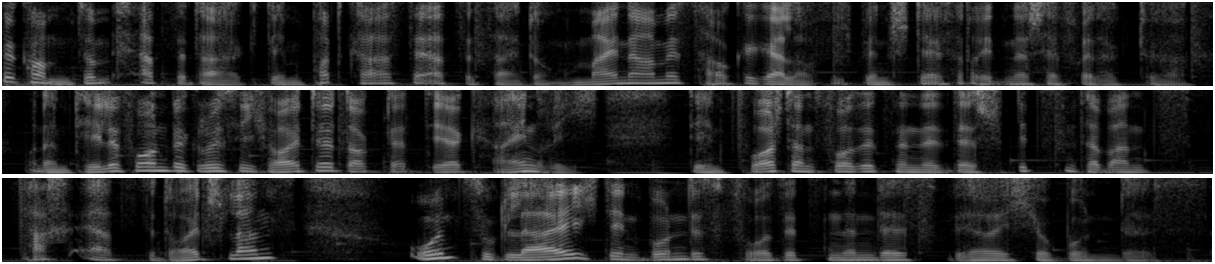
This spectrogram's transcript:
willkommen zum Ärztetag, dem Podcast der Ärztezeitung. Mein Name ist Hauke Gerloff, ich bin stellvertretender Chefredakteur. Und am Telefon begrüße ich heute Dr. Dirk Heinrich, den Vorstandsvorsitzenden des Spitzenverbands Fachärzte Deutschlands und zugleich den Bundesvorsitzenden des Virchow-Bundes.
